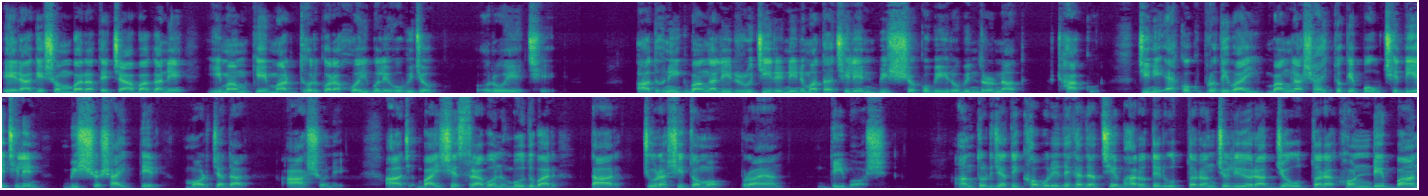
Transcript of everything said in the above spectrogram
এর আগে সোমবার রাতে চা বাগানে ইমামকে মারধর করা হয় বলে অভিযোগ রয়েছে। আধুনিক বাঙালির রুচির নির্মাতা ছিলেন বিশ্বকবি রবীন্দ্রনাথ ঠাকুর, যিনি একক প্রতিভায় বাংলা সাহিত্যকে পৌঁছে দিয়েছিলেন বিশ্ব সাহিত্যের মর্যাদার আসনে। আজ বাইশে শ্রাবণ বুধবার তার চুরাশিতম প্রয়াণ দিবস। আন্তর্জাতিক খবরে দেখা যাচ্ছে, ভারতের উত্তরাঞ্চলীয় রাজ্য উত্তরাখণ্ডে বান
